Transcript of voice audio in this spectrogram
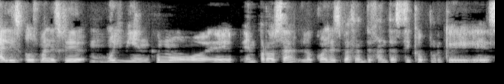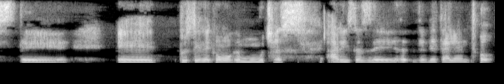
Alice Osman escribe muy bien como eh, en prosa, lo cual es bastante fantástico porque este eh, pues tiene como que muchas aristas de, de, talento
